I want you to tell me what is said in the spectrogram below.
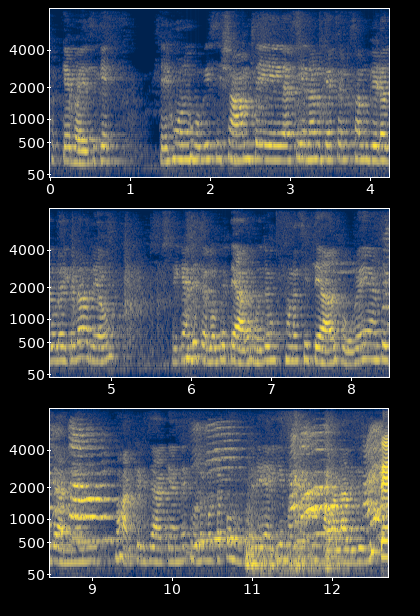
ਥੱਕੇ ਪਏ ਸੀਗੇ। ਤੇ ਹੁਣ ਹੋ ਗਈ ਸੀ ਸ਼ਾਮ ਤੇ ਅਸੀਂ ਇਹਨਾਂ ਨੂੰ ਕਿਹਾ, ਚਲੋ ਸਾਨੂੰ ਗੇੜਾ ਗੁੜਾ ਕਢਾ ਲਿਆਓ। ਤੇ ਕਹਿੰਦੇ ਚਲੋ ਫਿਰ ਤਿਆਰ ਹੋ ਜਾਓ। ਹੁਣ ਅਸੀਂ ਤਿਆਰ ਹੋ ਗਏ ਆਂ ਤੇ ਜਾਂਦੇ ਆਂ ਜੀ ਮਾਰਕੀਟ ਜਾ ਕੇ ਆਂਦੇ ਥੋੜਾ ਮੋਟਾ ਘੁੰਮ ਫਿਰੇ ਆਈਏ ਮਨ ਨੂੰ ਹਵਾ ਲੱਗ ਜੂਗੀ। ਤੇ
